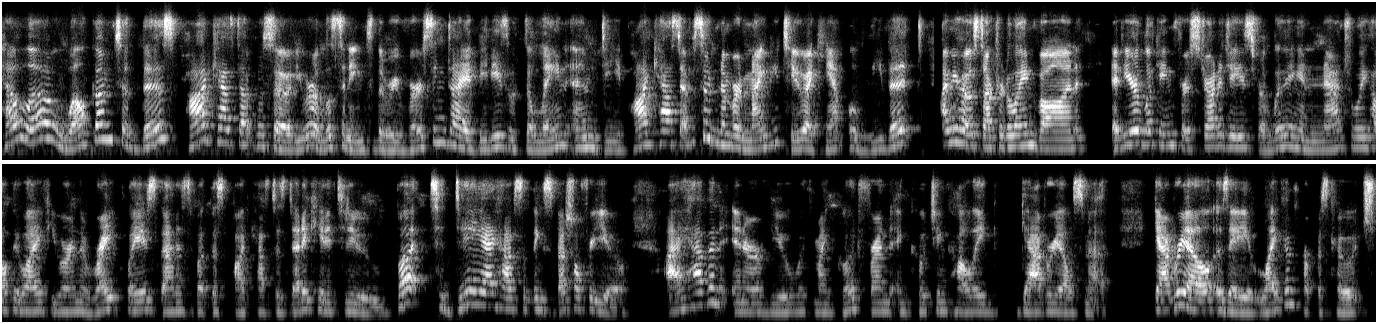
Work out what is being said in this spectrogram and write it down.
Hello, welcome to this podcast episode. You are listening to the Reversing Diabetes with Delane MD podcast, episode number 92. I can't believe it. I'm your host, Dr. Delane Vaughn. If you're looking for strategies for living a naturally healthy life, you are in the right place. That is what this podcast is dedicated to do. But today I have something special for you. I have an interview with my good friend and coaching colleague, Gabrielle Smith. Gabrielle is a life and purpose coach.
